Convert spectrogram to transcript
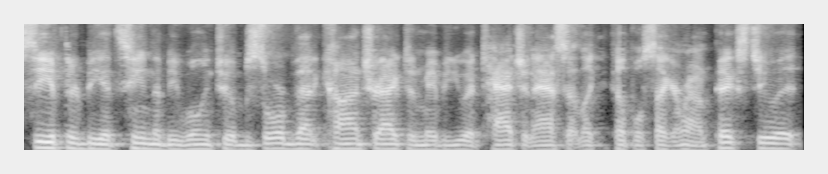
see if there'd be a team that'd be willing to absorb that contract and maybe you attach an asset like a couple second round picks to it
